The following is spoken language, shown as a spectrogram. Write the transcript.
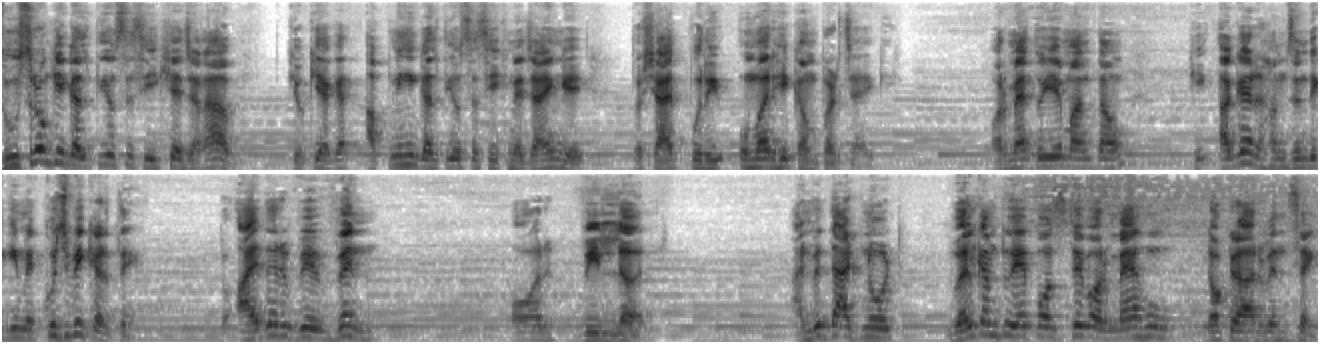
दूसरों की गलतियों से सीखिए जनाब, क्योंकि अगर अपनी ही गलतियों से सीखने जाएँगे तो शायद पूरी उम्र ही कम पड़ जाएगी। और मैं तो ये मानता हूँ कि अगर हम ज़िंदगी में कुछ भी करते हैं तो आइदर वे विन और we learn and with that note welcome to a positive और मैं हूँ डॉक्टर अरविंद सिंह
